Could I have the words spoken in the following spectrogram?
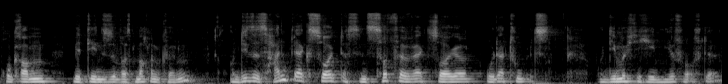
Programmen, mit denen Sie sowas machen können. Und dieses Handwerkszeug, das sind Softwarewerkzeuge oder Tools. Und die möchte ich Ihnen hier vorstellen.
